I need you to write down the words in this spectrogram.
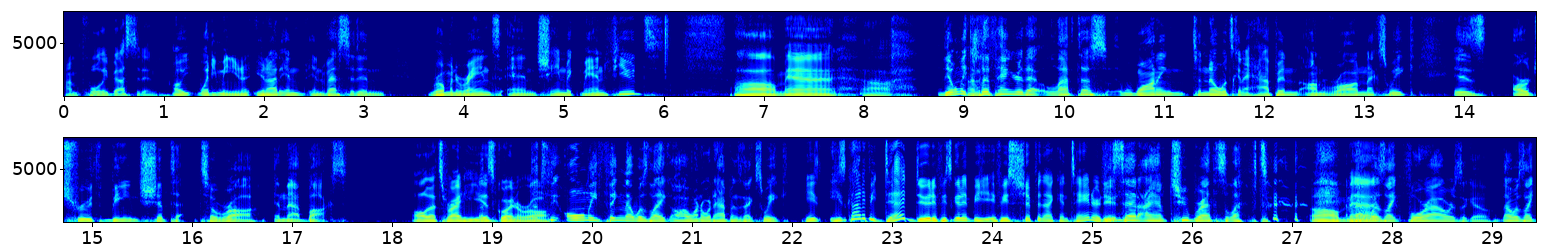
I'm fully vested in. Oh, what do you mean? You're not, you're not in, invested in Roman Reigns and Shane McMahon feuds? Oh man, Ah, The only I'm- cliffhanger that left us wanting to know what's going to happen on Raw next week is R-Truth being shipped to, to Raw in that box. Oh that's right. He is going to Raw. That's the only thing that was like, oh, I wonder what happens next week. he's he's got to be dead, dude. If he's gonna be if he's shipping that container, dude. He said, I have two breaths left. oh And man, that was like four hours ago. That was like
